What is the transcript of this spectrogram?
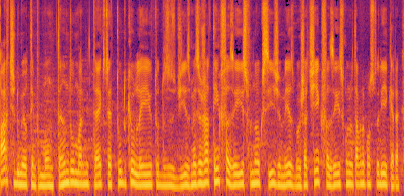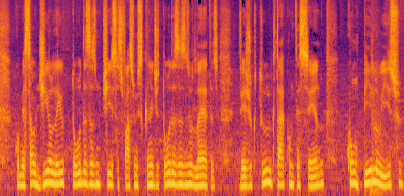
parte do meu tempo montando o Marmitex é tudo que eu leio todos os dias, mas eu já tenho que fazer isso no Oxygen mesmo, eu já tinha que fazer isso quando eu estava na consultoria, que era começar o dia eu leio todas as notícias, faço um scan de todas as newsletters, vejo tudo que está acontecendo, compilo isso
